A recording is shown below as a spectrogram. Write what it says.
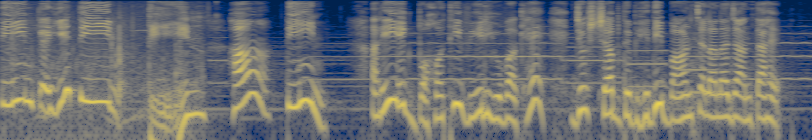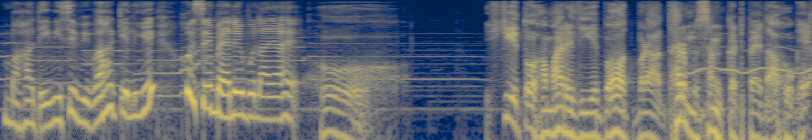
तीन कहिए तीन। तीन? हाँ तीन। अरे एक बहुत ही वीर युवक है जो शब्द भेदी बाण चलाना जानता है। महादेवी से विवाह के लिए उसे मैंने बुलाया है। हो ये तो हमारे लिए बहुत बड़ा धर्म संकट पैदा हो गया।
